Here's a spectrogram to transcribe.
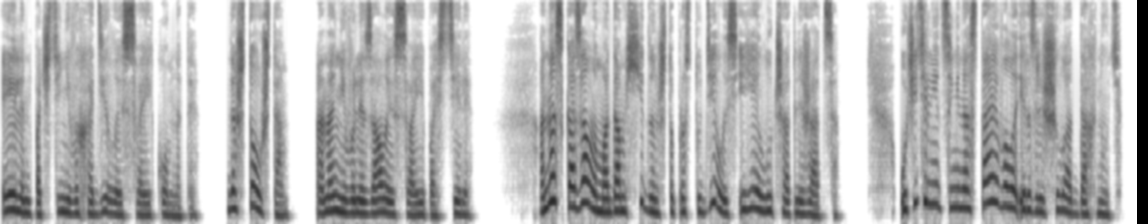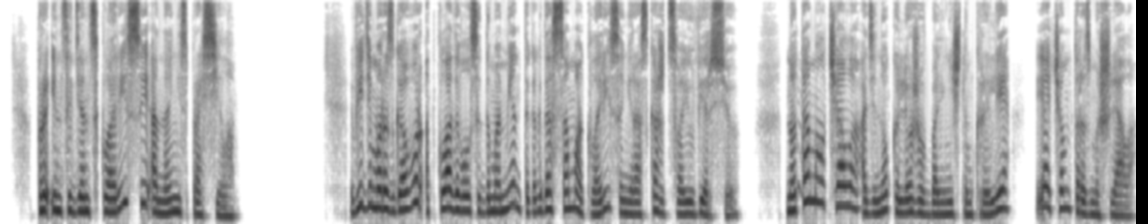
Эйлин почти не выходила из своей комнаты. Да что уж там, она не вылезала из своей постели. Она сказала мадам Хидден, что простудилась, и ей лучше отлежаться. Учительница не настаивала и разрешила отдохнуть. Про инцидент с Клариссой она не спросила. Видимо, разговор откладывался до момента, когда сама Клариса не расскажет свою версию. Но та молчала, одиноко лежа в больничном крыле, и о чем то размышляла.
